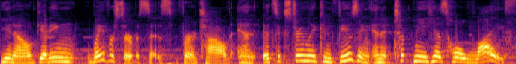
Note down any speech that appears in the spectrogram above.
you know, getting waiver services for a child. And it's extremely confusing. And it took me his whole life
